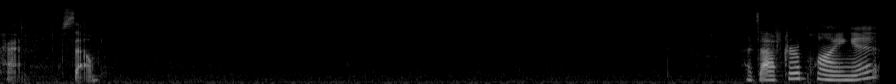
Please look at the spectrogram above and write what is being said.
Okay, so. That's after applying it.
